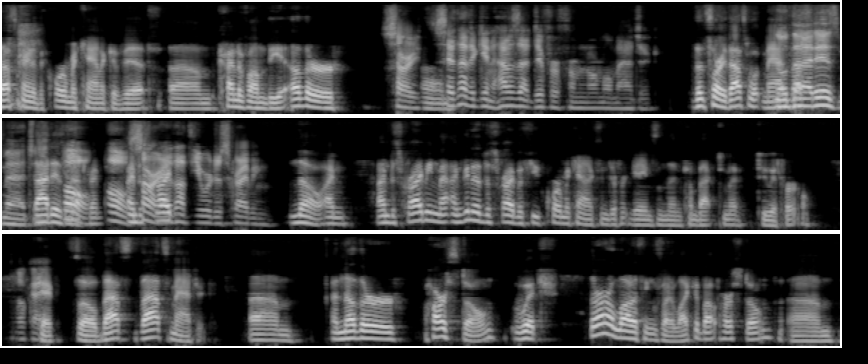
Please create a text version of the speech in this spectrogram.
that's kind of the core mechanic of it. Um, kind of on the other Sorry, Um, say that again. How does that differ from normal magic? That, sorry, that's what magic. no, that is magic. that is Oh, magic. I'm- oh, I'm sorry. I describ- thought you were describing. no, I'm I'm describing. Ma- I'm going to describe a few core mechanics in different games and then come back to ma- to Eternal. Okay. Okay, so that's that's magic. Um, another Hearthstone, which there are a lot of things I like about Hearthstone. Um,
